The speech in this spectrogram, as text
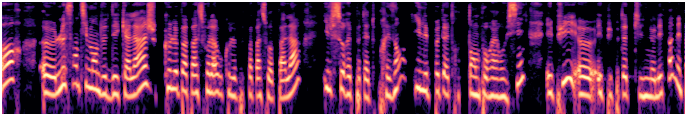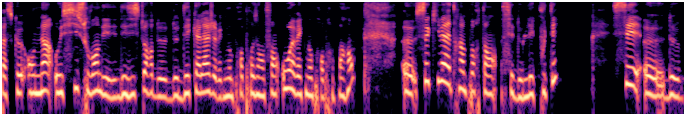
Or, euh, le sentiment de décalage, que le papa soit là ou que le papa soit pas là, il serait peut-être présent, il est peut-être temporaire aussi, et puis euh, et puis peut-être qu'il ne l'est pas, mais parce qu'on a aussi souvent des, histoires de, décalage avec nos propres enfants ou avec nos propres parents. Euh, ce qui va être important, c'est de l'écouter, c'est de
